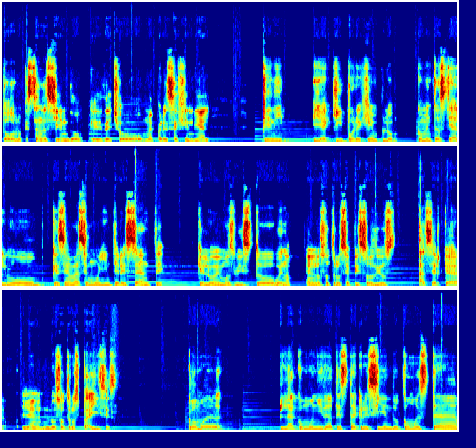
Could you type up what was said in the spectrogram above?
todo lo que están haciendo, que de hecho me parece genial. Kenny, y aquí, por ejemplo, comentaste algo que se me hace muy interesante, que lo hemos visto, bueno, en los otros episodios acerca en los otros países. ¿Cómo la comunidad está creciendo? ¿Cómo está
